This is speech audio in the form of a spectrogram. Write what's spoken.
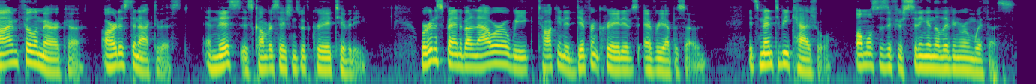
I'm Phil America, artist and activist, and this is Conversations with Creativity. We're going to spend about an hour a week talking to different creatives every episode. It's meant to be casual, almost as if you're sitting in the living room with us.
